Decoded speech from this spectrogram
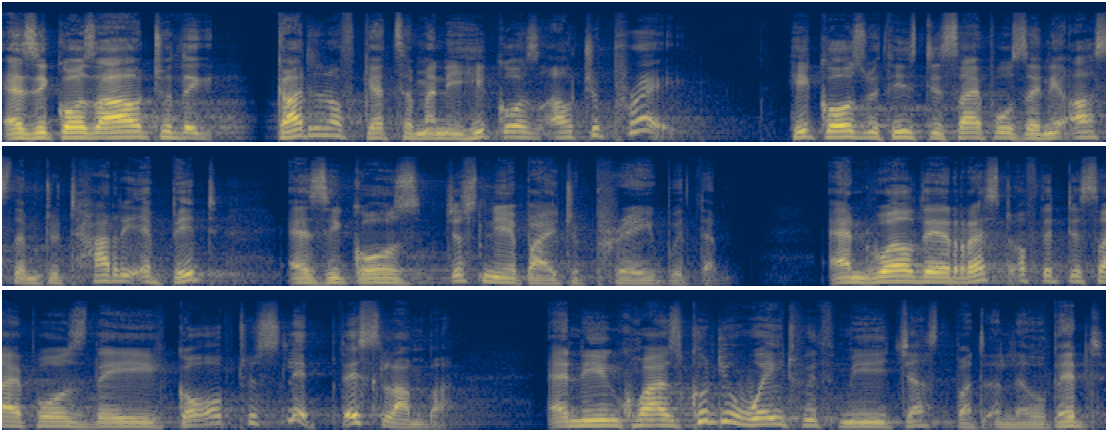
As he goes out to the Garden of Gethsemane, he goes out to pray. He goes with his disciples and he asks them to tarry a bit as he goes just nearby to pray with them. And while the rest of the disciples, they go up to sleep, they slumber. And he inquires, Could you wait with me just but a little bit?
